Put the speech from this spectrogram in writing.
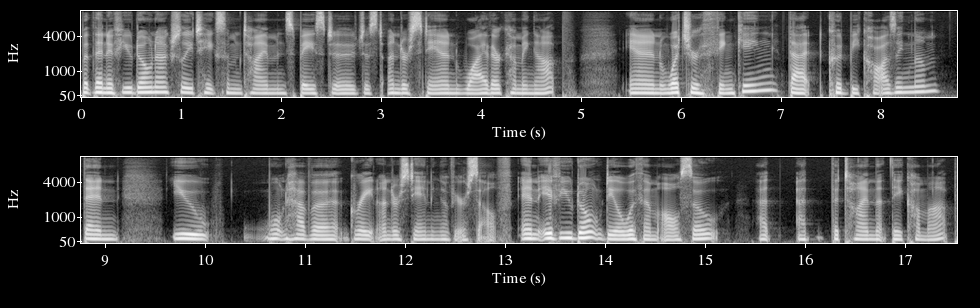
But then if you don't actually take some time and space to just understand why they're coming up and what you're thinking that could be causing them, then you won't have a great understanding of yourself. And if you don't deal with them also at, at the time that they come up,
